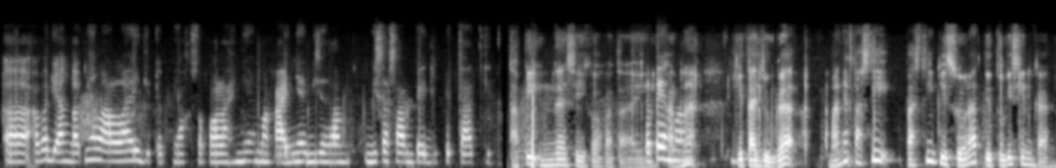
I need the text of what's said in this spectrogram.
eh, apa dianggapnya lalai gitu pihak sekolahnya makanya bisa sam- bisa sampai dipecat gitu Tapi enggak sih kalau kata Aing. Tapi emang- Karena kita juga mana pasti pasti di surat ditulisin kan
